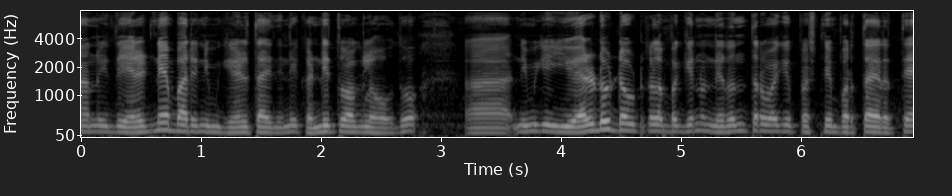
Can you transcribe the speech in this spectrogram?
ನಾನು ಇದು ಎರಡನೇ ಬಾರಿ ನಿಮ್ಗೆ ಹೇಳ್ತಾ ಇದ್ದೀನಿ. ಖಂಡಿತವಾಗ್ಲೂ ಹೌದು. ನಿಮಗೆ ಈ ಎರಡೂ ಡೌಟ್ಗಳ ಬಗ್ಗೆನೂ ನಿರಂತರವಾಗಿ ಪ್ರಶ್ನೆ ಬರ್ತಾ ಇರುತ್ತೆ.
